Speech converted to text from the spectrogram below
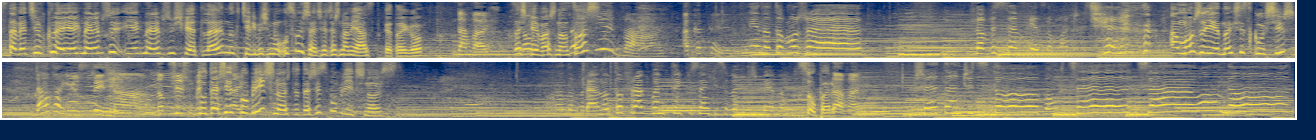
stawia Cię w kraju jak, najlepszy, jak najlepszym świetle. No chcielibyśmy usłyszeć chociaż na miastkę tego. Dawaj. Zaśpiewasz nam coś? Zaśpiewaj. A kapelę. Nie no, to może na występie zobaczycie. A może jednak się skusisz? Dawaj Justyna. No przecież Tu też jest publiczność, tu też jest publiczność. No dobra, no to fragment tej piosenki co będę śpiewać. Super. Dawaj. Przetańczyć z tobą chcę całą noc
